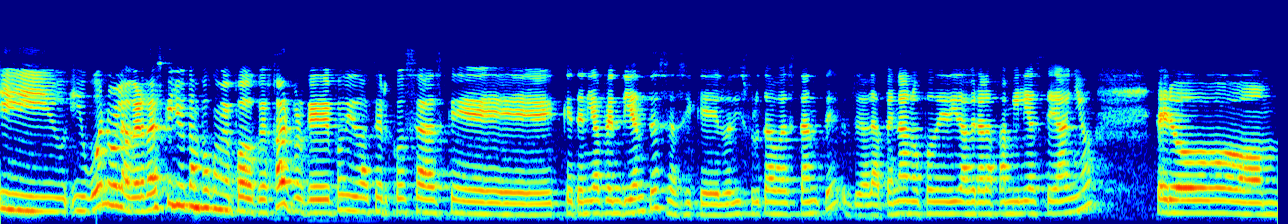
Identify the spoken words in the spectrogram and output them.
Y, bueno, la verdad es que yo tampoco me puedo quejar porque he podido hacer cosas que, que, tenía pendientes, así que lo he disfrutado bastante. La pena no poder ir a ver a la familia este año, pero,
